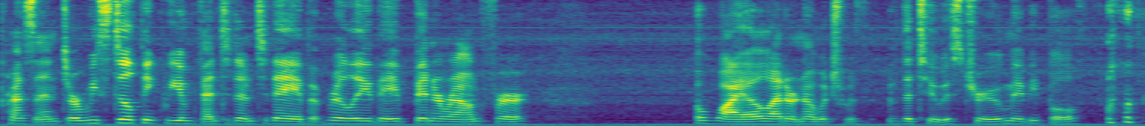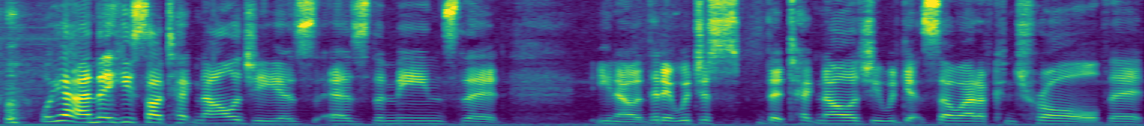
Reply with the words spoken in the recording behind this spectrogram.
present, or we still think we invented them today, but really they've been around for a while. I don't know which was the two is true. Maybe both. Well, yeah, and that he saw technology as as the means that you know that it would just that technology would get so out of control that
